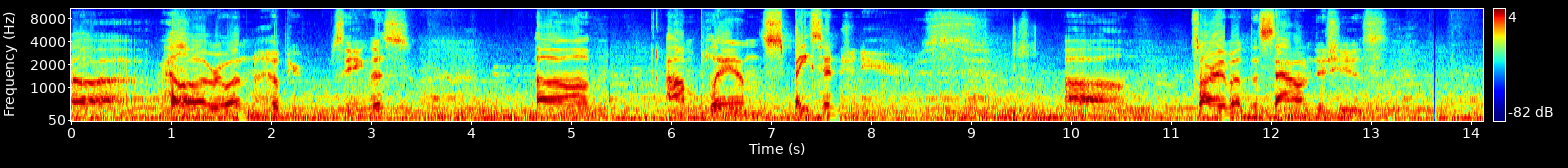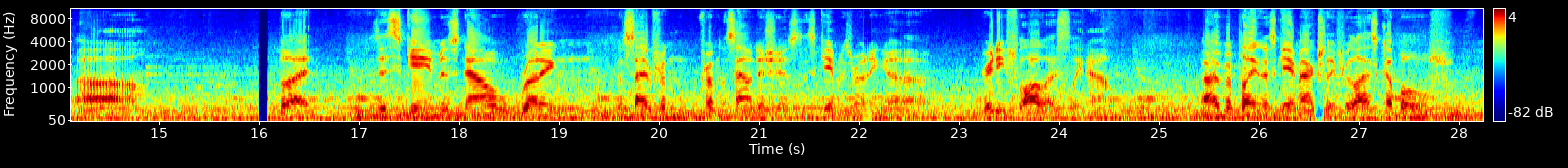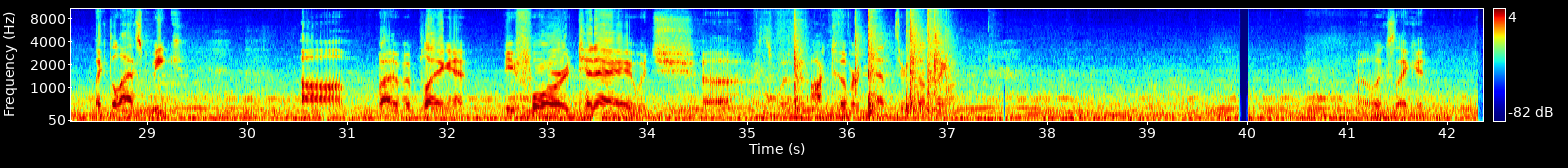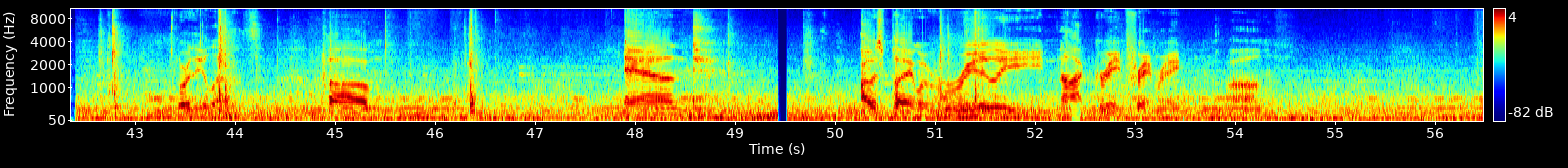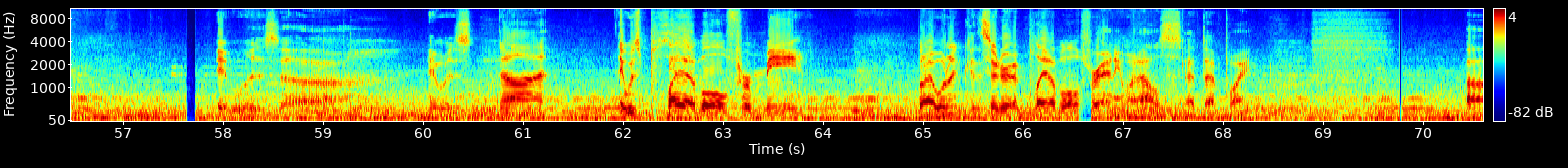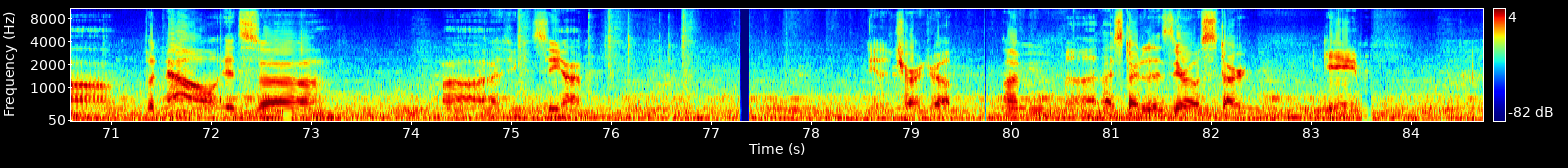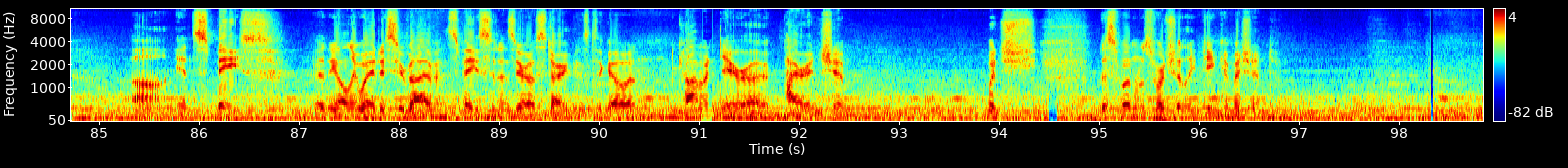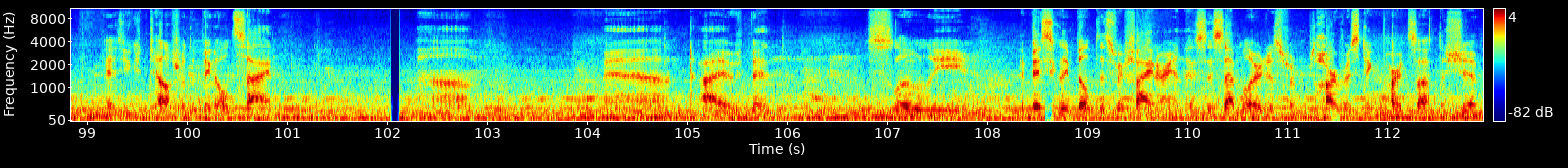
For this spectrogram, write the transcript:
Uh, hello everyone. I hope you're seeing this. Um, I'm playing Space Engineers. Um, sorry about the sound issues. Uh, but this game is now running, aside from, from the sound issues, this game is running, uh, pretty flawlessly now. I've been playing this game actually for the last couple, like the last week. Um, but I've been playing it before today, which uh, was it October 10th or something. It looks like it, or the 11th. Um, and I was playing with really not great frame rate. Um, it was. Uh, it was not... It was playable for me, but I wouldn't consider it playable for anyone else at that point. Um, but now it's, uh, uh, as you can see, I'm need to charge up. I'm, uh, I started a zero start game uh, in space. And the only way to survive in space in a zero start is to go and commandeer a pirate ship. Which this one was fortunately decommissioned. As you can tell from the big old sign. Um, and I've been slowly... I basically built this refinery and this assembler just from harvesting parts off the ship.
